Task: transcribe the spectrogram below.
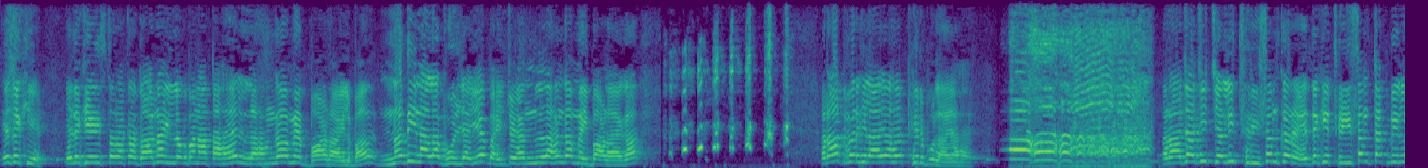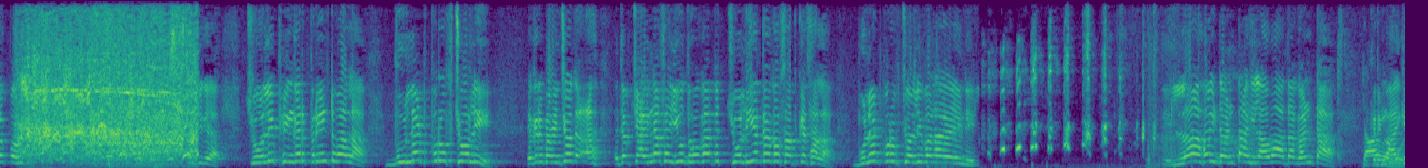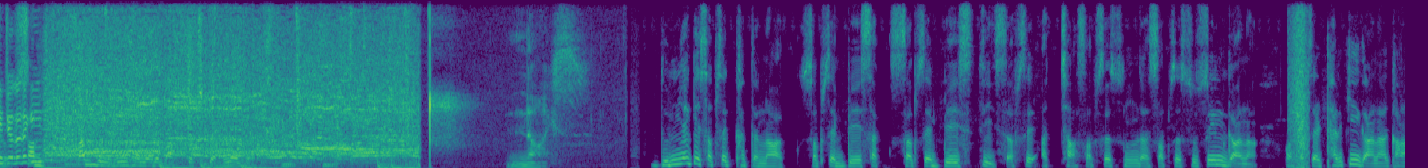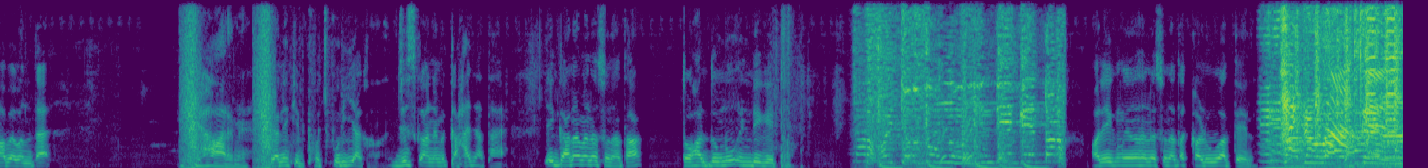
ये देखिए ये देखिए, इस तरह का गाना इन लोग बनाता है। लहंगा में बाढ़ आयल बा। नदी नाला भूल जाइए भाई जो लहंगा में ही बाढ़ आएगा। रात भर हिलाया है, फिर बुलाया है। राजा जी चली थ्रीसम करे। देखिए, थ्रीसम तक भी लोग पहुँच पहुँच गया। चोली फिंगरप्रिंट वाला, बुलेट प्रूफ चोली। एक बहन जब चाइना से युद्ध होगा तो चोलिए दे दो सबके साला। बुलेट प्रूफ चोली बनाया ही नहीं। हिला है डंटा हिलावा आधा घंटा। फिर के चलो देखी सब बिल्कुल है मेरे पास कुछ कहने को Nice. दुनिया के सबसे खतरनाक सबसे बेशक सबसे बेइज्जती सबसे अच्छा सबसे सुंदर सबसे सुशील गाना और सबसे ठरकी गाना कहाँ पे बनता है? बिहार में यानी कि भोजपुरिया गाना जिस गाने में कहा जाता है। एक गाना मैंने सुना था तो हर दोनों इंडिकेटर। और एक मैंने सुना था कड़ुआ तेल।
